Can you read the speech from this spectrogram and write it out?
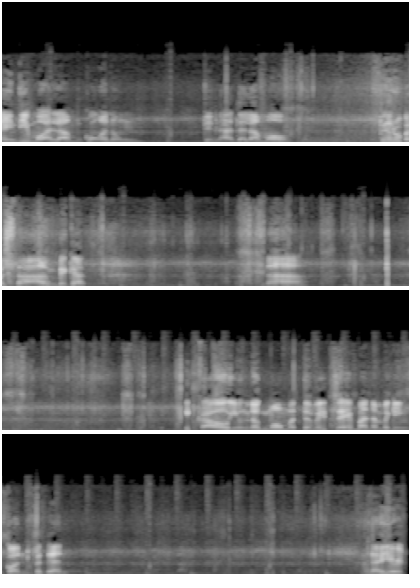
Na hindi mo alam kung anong dinadala mo. Pero basta ang bigat na ikaw yung nagmo-motivate sa iba na maging confident. Na you're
